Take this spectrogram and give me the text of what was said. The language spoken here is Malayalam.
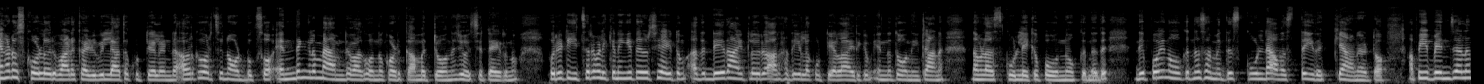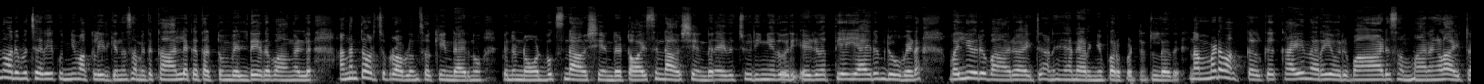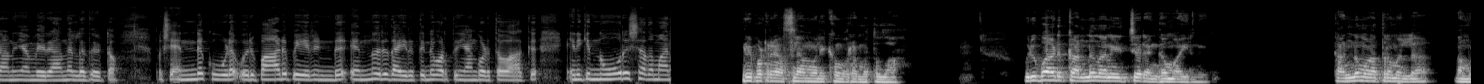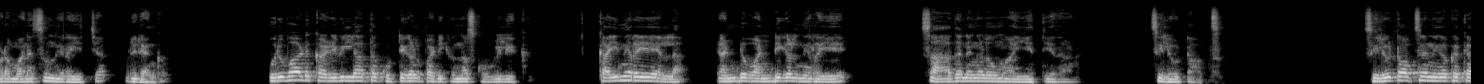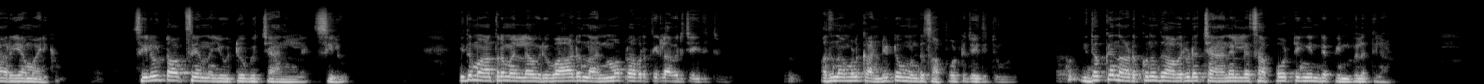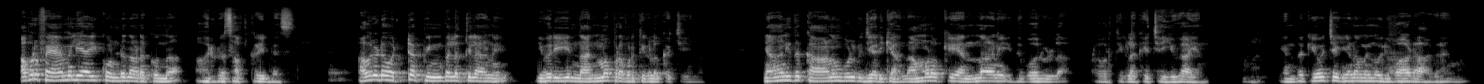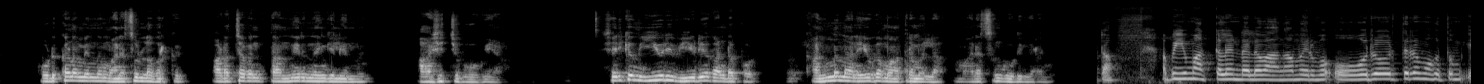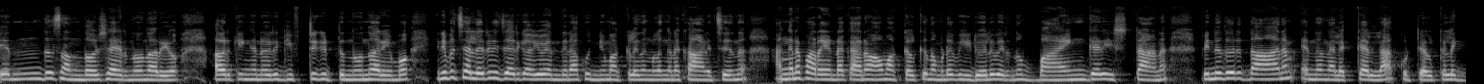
ഞങ്ങളുടെ സ്കൂളിൽ ഒരുപാട് കഴിവില്ലാത്ത കുട്ടികളുണ്ട്. അവർക്ക് കുറച്ച് നോട്ട്ബുക്സോ എന്തെങ്കിലും മാമിന്റെ ഭാഗം ഒന്ന് കൊടുക്കാൻ പറ്റുമോ എന്ന് ചോദിച്ചിട്ടായിരുന്നു. അപ്പോൾ ഒരു ടീച്ചർ വിളിക്കണമെങ്കിൽ തീർച്ചയായിട്ടും അതിന്റേതായിട്ടുള്ള ഒരു അർഹതയുള്ള കുട്ടികളായിരിക്കും എന്ന് തോന്നിയിട്ടാണ് നമ്മൾ ആ സ്കൂളിലേക്ക് പോകുന്ന നോക്കുന്നത്. ഇതിപ്പോൾ നോക്കുന്ന സമയത്ത് സ്കൂളിന്റെ അവസ്ഥ ഇതൊക്കെയാണ് കേട്ടോ അപ്പോൾ ഈ ബെഞ്ചുകൾ എന്ന് പറയുമ്പോൾ ചെറിയ കുഞ്ഞു മക്കൾ ഇരിക്കുന്ന സമയത്ത് കാലിലൊക്കെ തട്ടും വെൽഡ് ചെയ്ത ഭാഗങ്ങളിൽ അങ്ങനത്തെ കുറച്ച് പ്രോബ്ലംസ് ഒക്കെ ഉണ്ടായിരുന്നു. പിന്നെ നോട്ട്ബുക്സിന്റെ ആവശ്യമുണ്ട് ടോയ്സിന്റെ ആവശ്യമുണ്ട് അതായത് ചുരുങ്ങിയത് ഒരു എഴുപത്തി അയ്യായിരം രൂപയുടെ വലിയൊരു ഭാരമായിട്ടാണ് ഞാൻ ഇറങ്ങി പുറപ്പെട്ടിട്ടുള്ളത്. നമ്മുടെ മക്കൾക്ക് കൈ നിറയെ ഒരുപാട് സമ്മാനങ്ങളായിട്ടാണ് ഞാൻ വരാന്നുള്ളത് കേട്ടോ. പക്ഷെ എന്റെ കൂടെ ഒരുപാട് പേരുണ്ട് എന്നൊരു ധൈര്യത്തിന്റെ പുറത്ത് ഞാൻ കൊടുത്ത വാക്ക് എനിക്ക് നൂറ് ശതമാനം പ്രിയപ്പെട്ടവരെ അസ്സാം വലൈക്കും വറഹമത്തുള്ള ഒരുപാട് കണ്ണ് നനയിച്ച രംഗമായിരുന്നു ഇത്. കണ്ണ് മാത്രമല്ല നമ്മുടെ മനസ്സ് നിറയിച്ച ഒരു രംഗം. ഒരുപാട് കഴിവില്ലാത്ത കുട്ടികൾ പഠിക്കുന്ന സ്കൂളിലേക്ക് കൈ നിറയെയല്ല രണ്ട് വണ്ടികൾ നിറയെ സാധനങ്ങളുമായി എത്തിയതാണ് സിലു ടോക്സ്. സിലു ടോക്സിനെ നിങ്ങൾക്കൊക്കെ അറിയാമായിരിക്കും. സിലു ടോക്സ് എന്ന യൂട്യൂബ് ചാനലിലെ സിലു. ഇത് മാത്രമല്ല ഒരുപാട് നന്മ പ്രവൃത്തികൾ അവർ ചെയ്തിട്ടുണ്ട്. അത് നമ്മൾ കണ്ടിട്ടുമുണ്ട് സപ്പോർട്ട് ചെയ്തിട്ടുമുണ്ട് ഇതൊക്കെ നടക്കുന്നത് അവരുടെ ചാനലിലെ സപ്പോർട്ടിങ്ങിന്റെ പിൻബലത്തിലാണ്. അവർ ഫാമിലിയായി കൊണ്ട് നടക്കുന്ന അവരുടെ സബ്സ്ക്രൈബേഴ്സ് അവരുടെ ഒറ്റ പിൻബലത്തിലാണ് ഇവർ ഈ നന്മ പ്രവൃത്തികളൊക്കെ ചെയ്യുന്നത്. ഞാനിത് കാണുമ്പോൾ വിചാരിക്കാം നമ്മളൊക്കെ എന്നാണ് ഇതുപോലുള്ള പ്രവൃത്തികളൊക്കെ ചെയ്യുക എന്ന്. എന്തൊക്കെയോ ചെയ്യണമെന്ന് ഒരുപാട് ആഗ്രഹമുണ്ട്. കൊടുക്കണമെന്ന് മനസ്സുള്ളവർക്ക് പടച്ചവൻ തന്നിരുന്നെങ്കിൽ എന്ന് ആശിച്ചു പോവുകയാണ്. ശരിക്കും ഈ ഒരു വീഡിയോ കണ്ടപ്പോൾ കണ്ണ് നനയുക മാത്രമല്ല മനസ്സും കൂടി നിറഞ്ഞു. അപ്പോൾ ഈ മക്കളുണ്ടല്ലോ വാങ്ങാൻ വരുമ്പോൾ ഓരോരുത്തരുടെ മുഖത്തും എന്ത് സന്തോഷമായിരുന്നു എന്നറിയോ അവർക്ക് ഇങ്ങനെ ഒരു ഗിഫ്റ്റ് കിട്ടുന്നു എന്ന് അറിയുമ്പോൾ ഇനിയിപ്പോൾ ചിലർ വിചാരിക്കും അയ്യോ എന്തിനാ കുഞ്ഞു മക്കളെ നിങ്ങൾ ഇങ്ങനെ കാണിച്ചതെന്ന്? അങ്ങനെ പറയണ്ട. കാരണം ആ മക്കൾക്ക് നമ്മുടെ വീഡിയോയിൽ വരുന്നത് ഭയങ്കര ഇഷ്ടമാണ് പിന്നെ ഇതൊരു ദാനം എന്ന നിലക്കല്ല കുട്ടികൾക്കുള്ള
